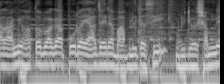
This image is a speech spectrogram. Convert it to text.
আর আমি হতবাগা পুরাই আজাইরা ভাব লইতাছি ভিডিওর সামনে।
